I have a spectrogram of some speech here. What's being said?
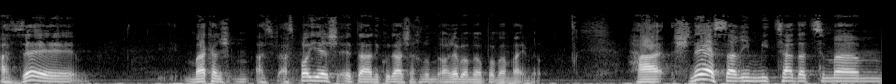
אז זה... מה כאן, אז, אז פה יש את הנקודה שאנחנו, הרב אומר פה במיימר. השני השרים מצד עצמם,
